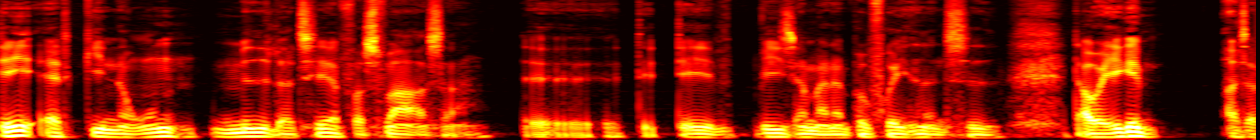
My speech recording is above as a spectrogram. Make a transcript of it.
Det at give nogen midler til at forsvare sig, øh, det, det viser, at man er på frihedens side. Der er jo ikke, altså,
